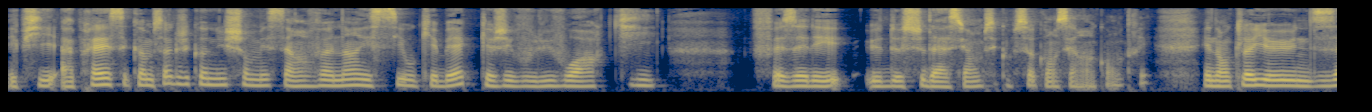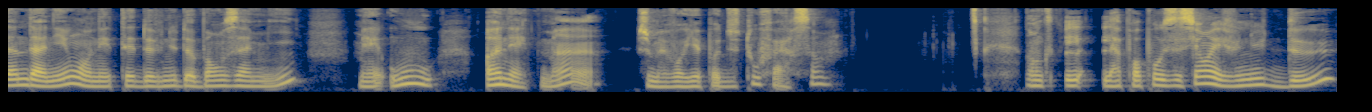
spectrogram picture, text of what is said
Et puis après, c'est comme ça que j'ai connu Chomis. C'est en venant ici au Québec que j'ai voulu voir qui faisait des huttes de sudation. C'est comme ça qu'on s'est rencontrés. Et donc là, il y a eu une dizaine d'années où on était devenus de bons amis, mais où, honnêtement, je me voyais pas du tout faire ça. Donc, la proposition est venue d'eux.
